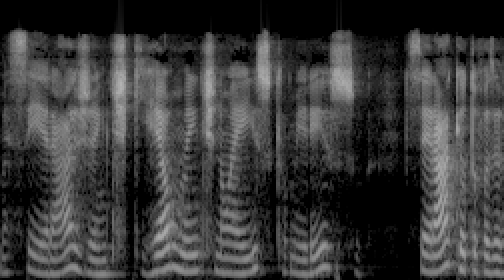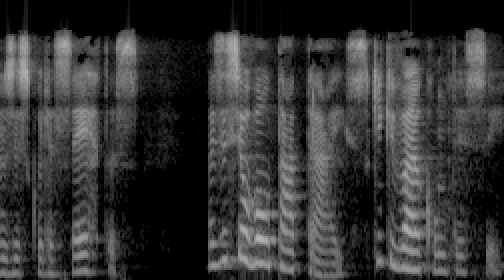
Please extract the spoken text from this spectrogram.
mas será, gente, que realmente não é isso que eu mereço? Será que eu tô fazendo as escolhas certas? Mas e se eu voltar atrás? O que, que vai acontecer?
